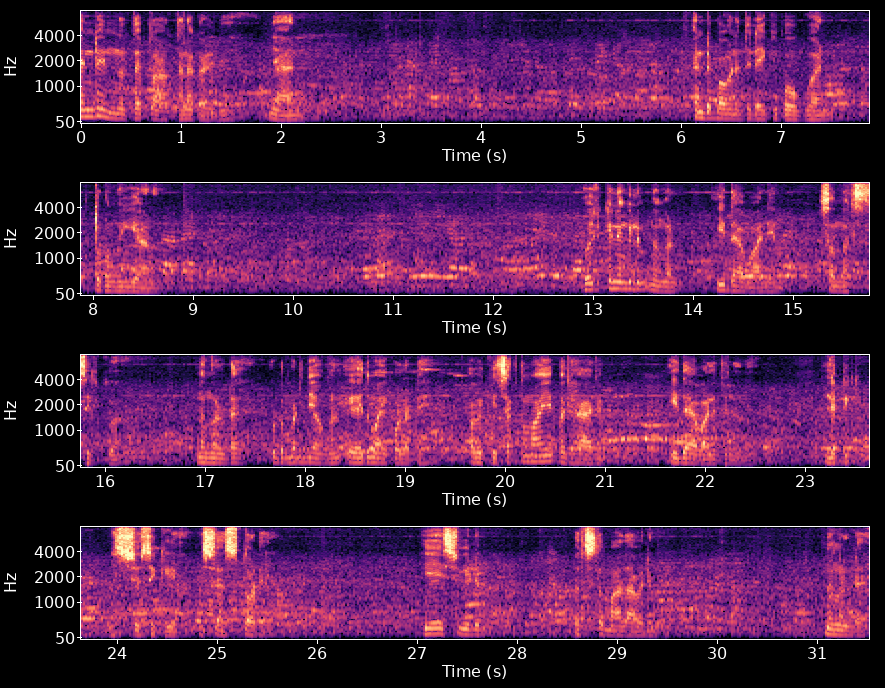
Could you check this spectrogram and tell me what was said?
എന്റെ ഇന്നത്തെ പ്രാർത്ഥന കഴിഞ്ഞ് ഞാൻ എന്റെ ഭവനത്തിലേക്ക് പോകുവാൻ തുടങ്ങുകയാണ്. ഒരിക്കലെങ്കിലും നിങ്ങൾ ഈ ദേവാലയം സന്ദർശിച്ചിരിക്കുക. നിങ്ങളുടെ ഉടമ്പടി നിയമങ്ങൾ ഏതുമായിക്കൊള്ളട്ടെ അവയ്ക്ക് ശക്തമായ പരിഹാരം ഈ ദേവാലയത്തിൽ നിന്ന് ലഭിക്കും. വിശ്വസിക്കുക. വിശ്വാസത്തോടെ. യേശുവിലും പരിശുദ്ധ മാതാവിലും നിങ്ങളുടെ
